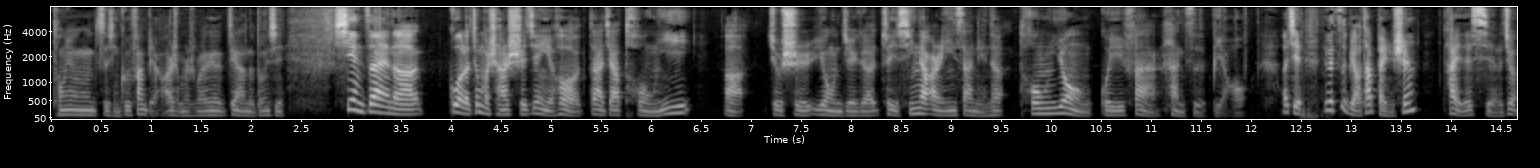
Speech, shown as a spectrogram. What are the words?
通用字形规范表啊，什么什么这样的东西。现在呢？过了这么长时间以后，大家统一啊，就是用这个最新的二零一三年的通用规范汉字表，而且这个字表它本身它也在写了，就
